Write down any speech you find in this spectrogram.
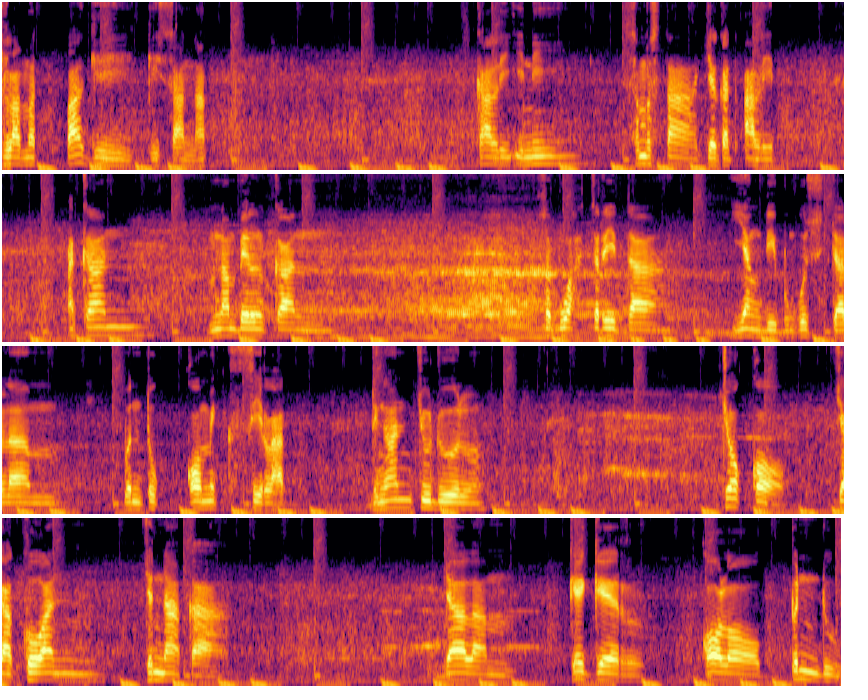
Selamat pagi Kisanak. Kali ini semesta jagat alit akan menampilkan sebuah cerita yang dibungkus dalam bentuk komik silat dengan judul Joko Jagoan Jenaka dalam geger kolo bendu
